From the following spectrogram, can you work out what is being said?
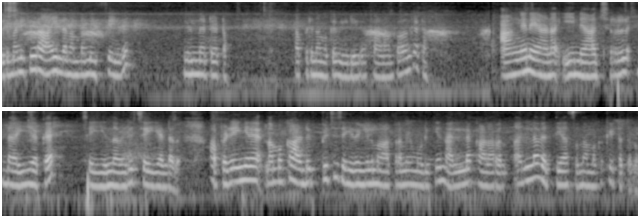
ഒരു മണിക്കൂറായില്ല നമ്മൾ മിക്സ് ചെയ്ത് നിന്നിട്ട് കേട്ടോ. അപ്പോഴും നമുക്ക് വീഡിയോ ഒക്കെ കാണാൻ പോകാം കേട്ടോ. അങ്ങനെയാണ് ഈ നാച്ചുറൽ ഡൈ ഒക്കെ ചെയ്യുന്നവർ ചെയ്യേണ്ടത്. അപ്പോഴേ ഇങ്ങനെ നമുക്ക് അടുപ്പിച്ച് ചെയ്തെങ്കിൽ മാത്രമേ മുടിക്ക് നല്ല കളറും നല്ല വ്യത്യാസം നമുക്ക് കിട്ടത്തുള്ളൂ.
